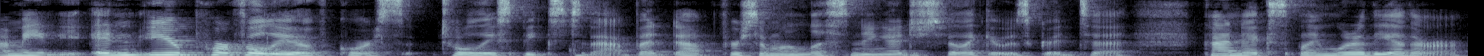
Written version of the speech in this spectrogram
I mean, and your portfolio, of course, totally speaks to that. But uh, for someone listening, I just feel like it was good to kind of explain what are the other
